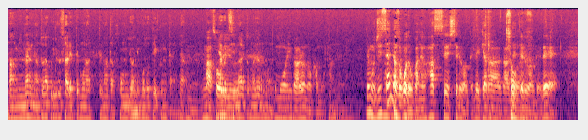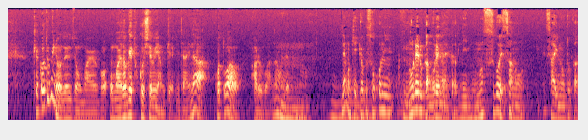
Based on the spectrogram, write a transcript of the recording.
まあ、みんなになんとなく許されてもらってまた本業に戻っていくみたいな、うん。まあそういう思いがあるのかもわかんないでも実際にはそこでお金が発生してるわけでギャラが出てるわけで結果的には全然お前がお前だけ得してるやんけみたいなことはあるわな、でも。でも結局そこに乗れるか乗れないかにものすごい差の才能とか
